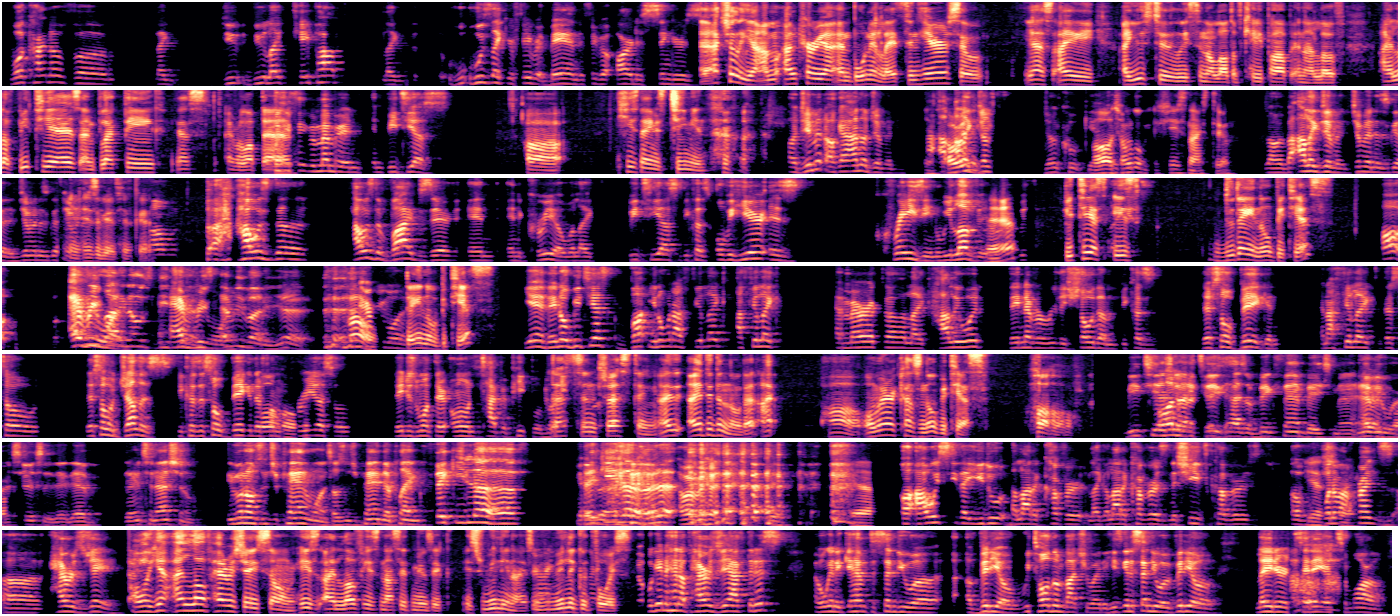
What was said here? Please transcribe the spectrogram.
what kind of um like do you, do you like K-pop? Like who, who's like your favorite band, your favorite artists, singers? Actually, yeah, I'm I'm Korea and born and raised in here. So yes, I I used to listen a lot of K-pop and I love I love BTS and Blackpink. Yes, I love that. Who's your that. favorite member in, in BTS? Uh, his name is Jimin. Oh, Jimin. Okay, I know Jimin. I, I, Oh, I like really? Jung, Jungkook. Yeah. Oh, Jungkook. Jungkook, she's nice too. No, but I like Jimin. Jimin is good. Jimin is good. yeah, he's good. He's good. Um, so how is the how is the vibes there in in Korea with like BTS? Because over here is crazy and we love it. Yeah? We- BTS is. Do they know BTS? oh, Everybody everyone knows BTS. Everyone. Everybody, yeah. Oh, everyone. They know BTS. yeah, they know BTS, but you know what I feel like? I feel like America, like Hollywood, they never really show them because they're so big and and I feel like they're so they're so jealous because they're so big and they're from Oh. Korea, so they just want their own type of people. But That's interesting. I I didn't know that. I oh Americans know BTS. Oh. BTS, got a BTS. big, has a big fan base, man. Yeah. Everywhere, seriously, they, they have, they're international. Even when I was in Japan once, I was in Japan. They're playing "Fakey Love," "Fakey Love." I. Yeah. yeah. Uh, I always see that you do a lot of cover, like a lot of covers, Nasheed's covers of Yes, one of my right. friends, uh, Harris J. Oh yeah, I love Harris J song. He's I love his Nasid music. It's really nice. Really good voice. We're gonna hit up Harris J after this. and we're gonna get him to send you a, a video. We told him about you already. He's gonna send you a video later today or tomorrow,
